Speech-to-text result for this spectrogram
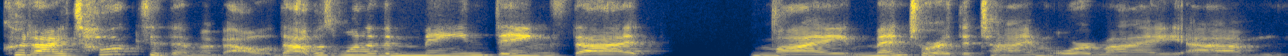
could I talk to them about? That was one of the main things that my mentor at the time or my um,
